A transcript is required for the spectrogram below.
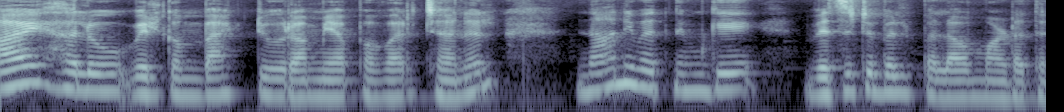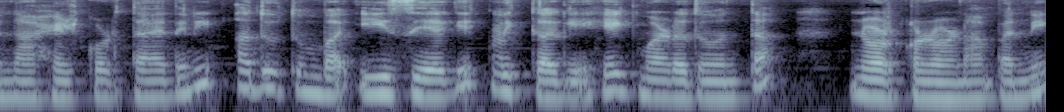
Hi hello welcome back to Ramya power channel ನಾನಿವತ್ತು ನಿಮಗೆ ವೆಜಿಟಬಲ್ ಪಲಾವ್ ಮಾಡೋದನ್ನು ಹೇಳ್ಕೊಡ್ತಾ ಇದ್ದೀನಿ. ಅದು ತುಂಬ ಈಸಿಯಾಗಿ ಕ್ವಿಕ್ಕಾಗಿ ಹೇಗೆ ಮಾಡೋದು ಅಂತ ನೋಡ್ಕೊಳ್ಳೋಣ, ಬನ್ನಿ.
